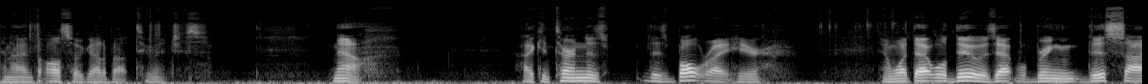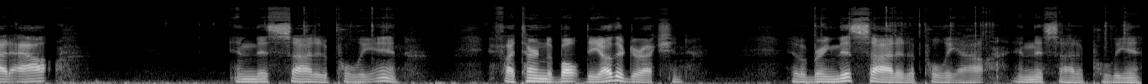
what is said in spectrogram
and I've also got about two inches. Now, I can turn this this bolt right here, and what that will do is that will bring this side out and this side of the pulley in. If I turn the bolt the other direction, it'll bring this side of the pulley out and this side of the pulley in.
